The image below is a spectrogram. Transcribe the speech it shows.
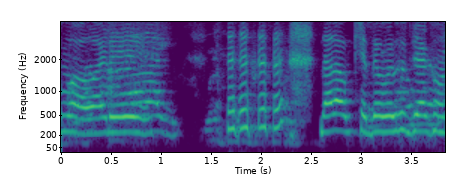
বাবা রে দাঁড়াও খেতে বসেছি এখন।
